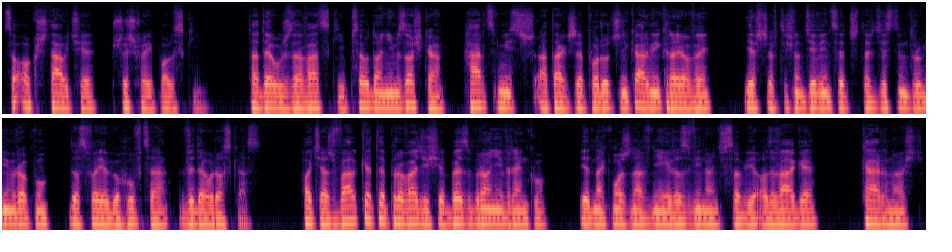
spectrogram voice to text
co o kształcie przyszłej Polski. Tadeusz Zawadzki, pseudonim Zośka, harcmistrz, a także porucznik Armii Krajowej, jeszcze w 1942 roku do swojego chówca wydał rozkaz. Chociaż walkę tę prowadzi się bez broni w ręku, jednak można w niej rozwinąć w sobie odwagę, karność,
